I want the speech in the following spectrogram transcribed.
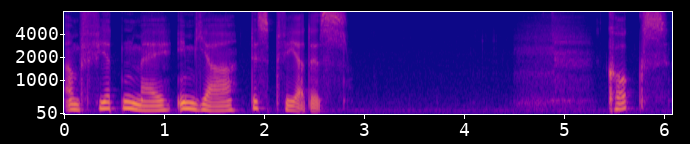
am 4. Mai im Jahr des Pferdes. Cox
